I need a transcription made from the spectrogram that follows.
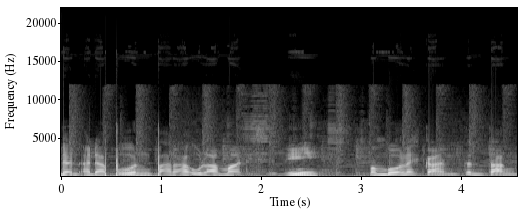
dan adapun para ulama di sini membolehkan tentang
